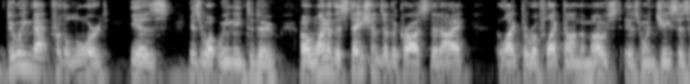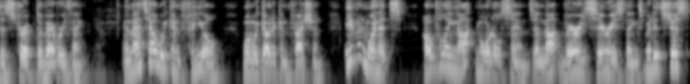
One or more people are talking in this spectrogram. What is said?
doing that for the Lord is is what we need to do. Uh, one of the stations of the cross that I like to reflect on the most is when Jesus is stripped of everything. Yeah. And that's how we can feel when we go to confession, even when it's hopefully not mortal sins and not very serious things, but it's just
